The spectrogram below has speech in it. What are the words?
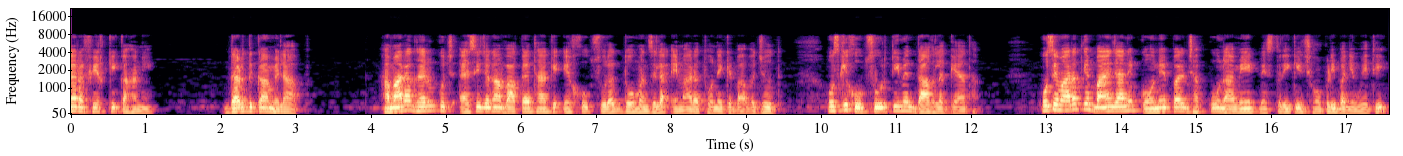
رفیق کی کہانی۔ درد کا ملاپ۔ ہمارا گھر کچھ ایسی جگہ واقع تھا کہ ایک خوبصورت دو منزلہ عمارت ہونے کے باوجود اس کی خوبصورتی میں داغ لگ گیا تھا۔ اس عمارت کے بائیں جانب کونے پر جھپو نامی ایک مستری کی جھونپڑی بنی ہوئی تھی،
